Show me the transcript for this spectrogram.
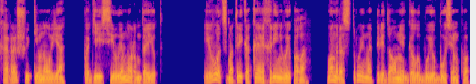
«Хороши», – кивнул я, – «поди силы норм дают». «И вот, смотри, какая хрень выпала». Он расстроенно передал мне голубую бусинку.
